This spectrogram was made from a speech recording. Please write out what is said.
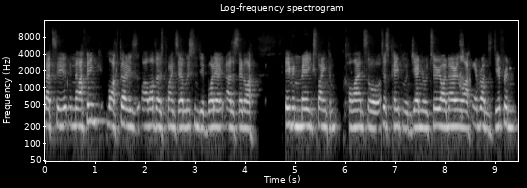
That's it, and I think like those, I love those points there. Listen to your body, as I said, like even me explaining to clients or just people in general too. I know like everyone's different.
